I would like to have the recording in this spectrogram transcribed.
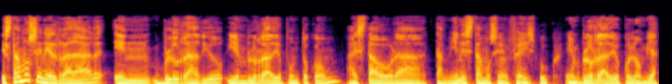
Estamos en el radar en Blue Radio y en bluradio.com. A esta hora también estamos en Facebook, en Blue Radio Colombia.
